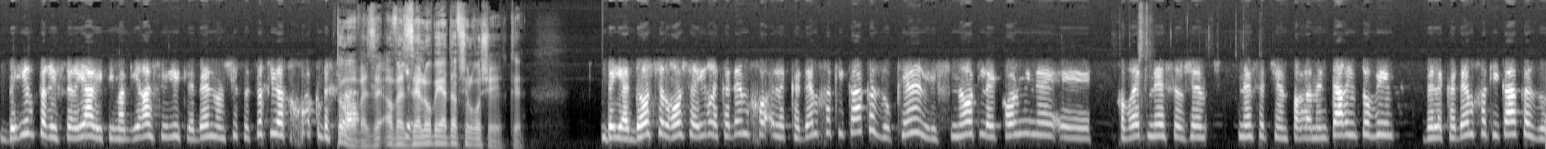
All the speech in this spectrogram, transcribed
בעיר פריפריאלית עם הגירה שלילית לבן ממשיך, זה צריך להיות חוק בכלל. טוב, אבל זה, אבל זה לא בידיו של ראש העיר, כן. בידו של ראש העיר לקדם, לקדם חקיקה כזו, כן, לפנות לכל מיני אה, חברי כנסת שהם, כנסת שהם פרלמנטרים טובים, ולקדם חקיקה כזו.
